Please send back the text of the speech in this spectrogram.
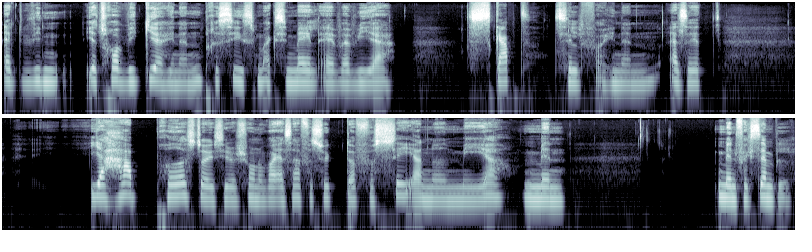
at vi, jeg tror, vi giver hinanden præcis maksimalt af, hvad vi er skabt til for hinanden. Altså, jeg, jeg har prøvet at stå i situationer, hvor jeg så har forsøgt at forsere noget mere, men, men for eksempel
